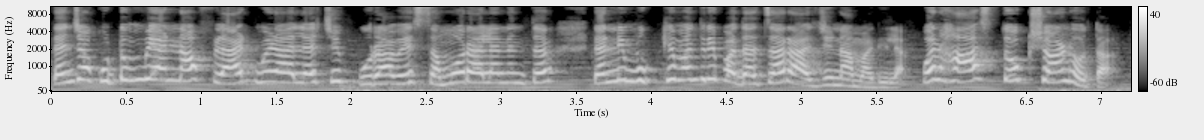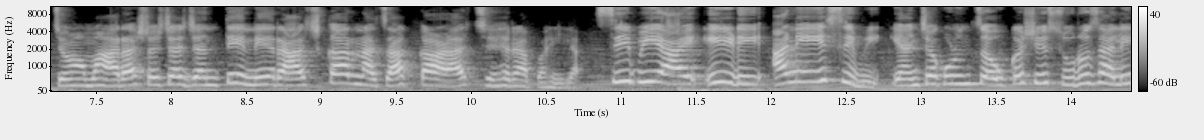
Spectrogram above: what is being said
त्यांच्या कुटुंबियांना फ्लॅट मिळाल्याचे पुरावे समोर आल्यानंतर त्यांनी मुख्यमंत्री पदाचा राजीनामा दिला. पण हाच तो क्षण होता जेव्हा महाराष्ट्राच्या जनतेने राजकारणाचा काळा चेहरा पाहिला. सीबीआय ईडी आणि एसीबी यांच्याकडून चौकशी सुरू झाली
